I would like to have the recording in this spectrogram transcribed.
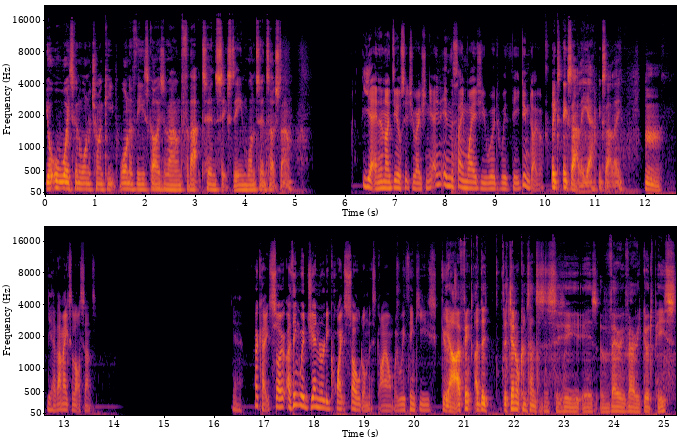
you're always going to want to try and keep one of these guys around for that turn 16, one turn touchdown. Yeah, in an ideal situation, yeah, in, in the same way as you would with the Doom Diver. Ex- exactly. Yeah. Exactly. hmm. Yeah, that makes a lot of sense. Yeah. Okay, so I think we're generally quite sold on this guy, aren't we? We think he's good. Yeah, I think uh, the the general consensus is he is a very very good piece.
